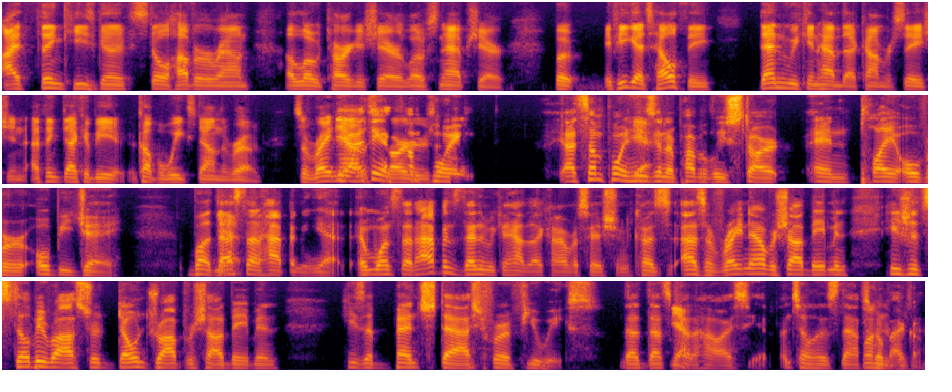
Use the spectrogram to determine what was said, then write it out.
I think he's going to still hover around a low target share, low snap share. But if he gets healthy, then we can have that conversation. I think that could be a couple weeks down the road. So right now, I think at some point, at some point, he's going to probably start and play over OBJ But that's not happening yet. And once that happens, then we can have that conversation. Because as of right now, Rashad Bateman, he should still be rostered. Don't drop Rashad Bateman. He's a bench stash for a few weeks. That that's Yeah. kind of how I see it until his snaps go back up.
